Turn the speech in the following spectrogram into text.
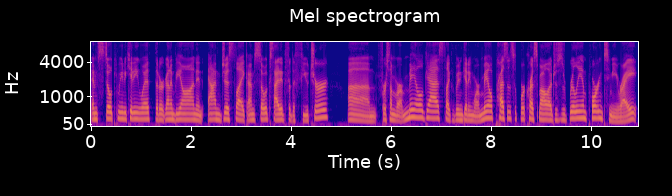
am still communicating with that are going to be on. And I'm just like, I'm so excited for the future. Um, for some of our male guests, like we've been getting more male presence with Work Hard Smile which is really important to me, right?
